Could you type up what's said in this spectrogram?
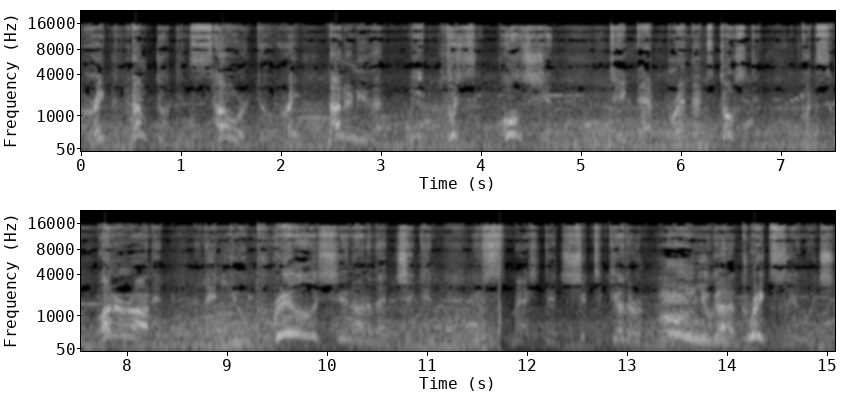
all right? And I'm talking sourdough, all right? Not any of that wheat pussy bullshit. Take that bread that's toasted, put some butter on it, and then you grill the shit out of that chicken. You smash that shit together, mmm, you got a great sandwich.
